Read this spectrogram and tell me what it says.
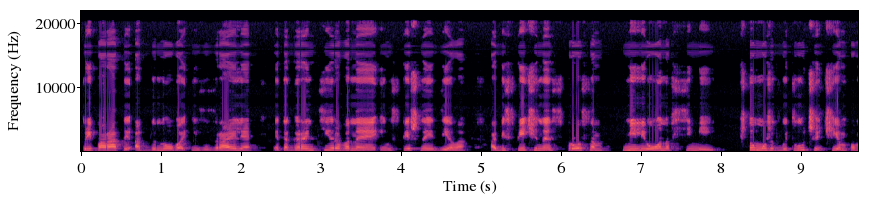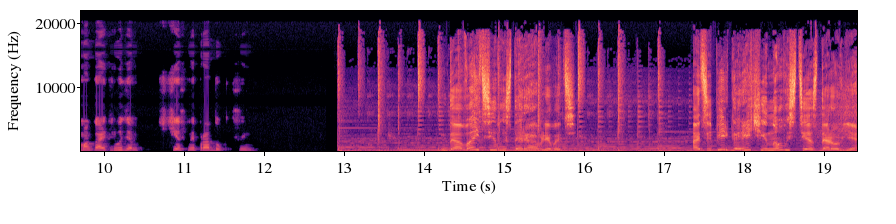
Препараты от Денова из Израиля – это гарантированное и успешное дело, обеспеченное спросом миллионов семей – что может быть лучше, чем помогать людям с честной продукцией? Давайте выздоравливать! А теперь горячие новости о здоровье.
